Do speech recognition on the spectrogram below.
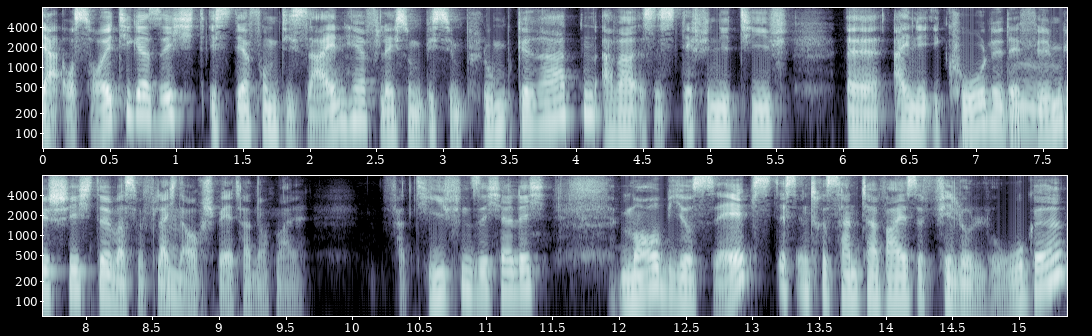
Ja, aus heutiger Sicht ist der vom Design her vielleicht so ein bisschen plump geraten, aber es ist definitiv äh, eine Ikone der mhm. Filmgeschichte, was wir vielleicht mhm. auch später nochmal vertiefen sicherlich. Morbius selbst ist interessanterweise Philologe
